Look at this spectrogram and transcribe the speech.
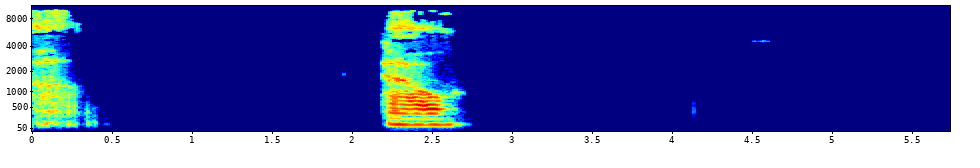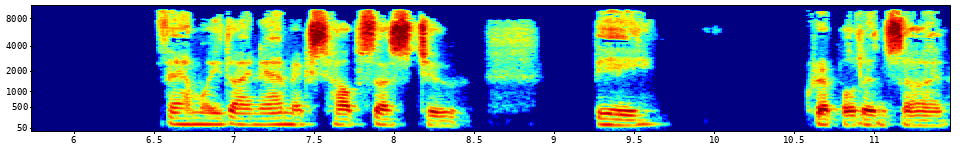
um, how family dynamics helps us to be crippled inside.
